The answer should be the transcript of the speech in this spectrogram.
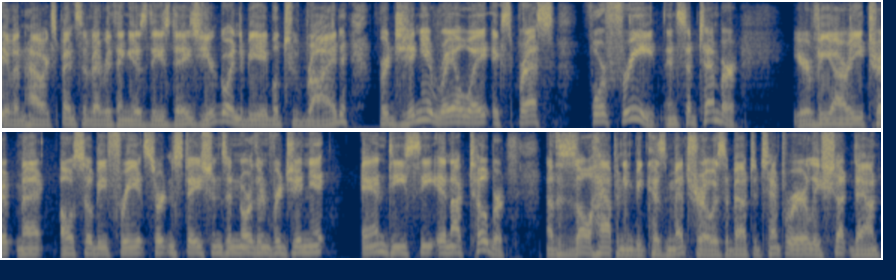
Given how expensive everything is these days, you're going to be able to ride Virginia Railway Express for free in September. Your VRE trip may also be free at certain stations in Northern Virginia and DC in October. Now, this is all happening because Metro is about to temporarily shut down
